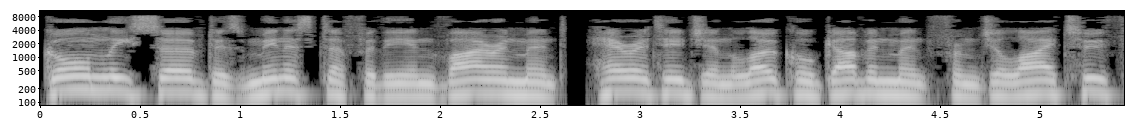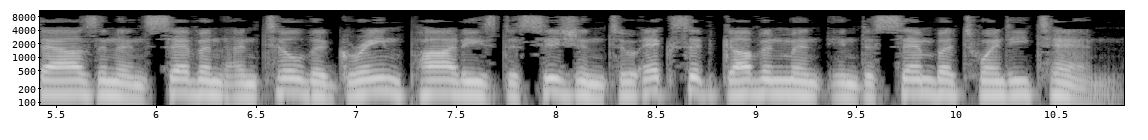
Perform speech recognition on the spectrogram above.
Gormley served as Minister for the Environment, Heritage and Local Government from July 2007 until the Green Party's decision to exit government in December 2010.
